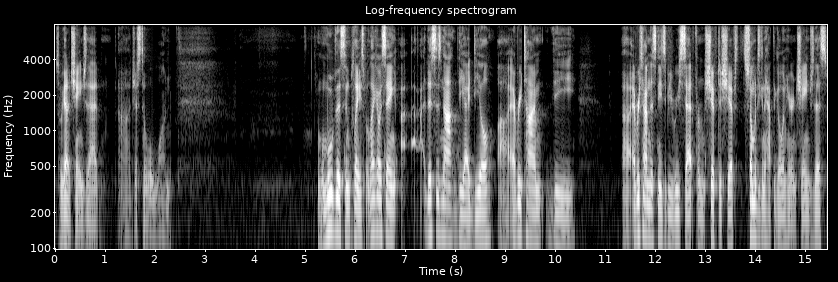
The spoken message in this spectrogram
So we got to change that uh, just to a one. We'll move this in place. But like I was saying, this is not the ideal. Uh, every time the uh, every time this needs to be reset from shift to shift, somebody's going to have to go in here and change this.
